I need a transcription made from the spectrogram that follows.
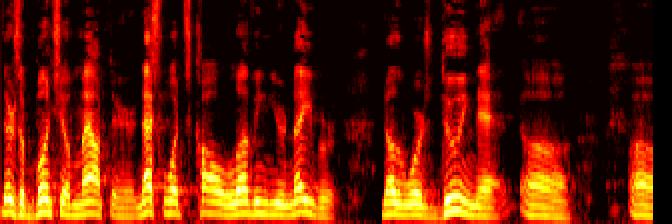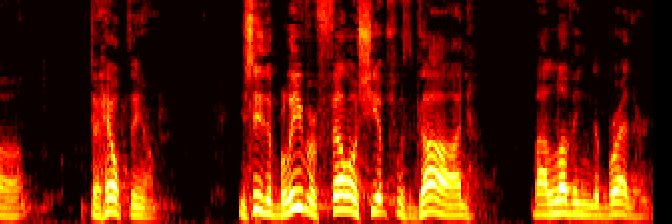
there's a bunch of them out there, and that's what's called loving your neighbor. In other words, doing that uh, uh, to help them. You see, the believer fellowships with God by loving the brethren.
